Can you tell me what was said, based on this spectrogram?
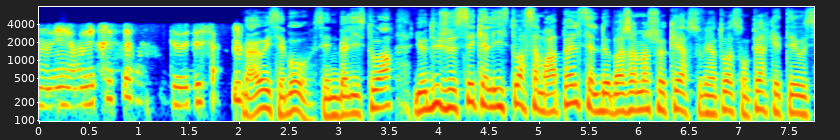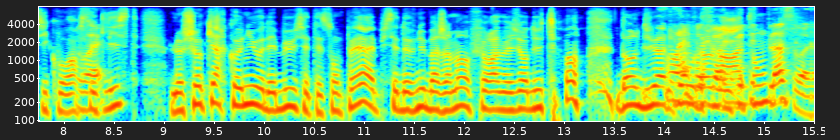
on est on est très fiers de, de ça. Mm. Bah oui, c'est beau, c'est une belle histoire. Yodu, je sais quelle histoire ça me rappelle, celle de Benjamin Choquer. Souviens-toi, son père qui était aussi coureur Ouais. cycliste. Le Choquer connu au début, c'était son père, et puis c'est devenu Benjamin au fur et à mesure du temps dans le duathlon Ouais, ou dans le marathon. ouais.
